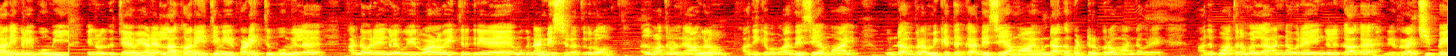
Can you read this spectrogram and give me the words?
காரியங்களையும் பூமி எங்களுக்கு தேவையான எல்லா காரியத்தையும் நீர் படைத்து பூமியில் ஆண்டவரை எங்களை உயிர் வாழ வைத்திருக்கிறீரே உங்களுக்கு நன்றி செலுத்துகிறோம். அது மாத்திரம் நாங்களும் அதிக அதிசயமாய் உண்டா பிரமிக்கத்தக்க அதிசயமாய் உண்டாக்கப்பட்டிருக்கிறோம் ஆண்டவரே. அது மாத்திரமல்ல அண்டவரே எங்களுக்காக நீர் ரட்சிப்பை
